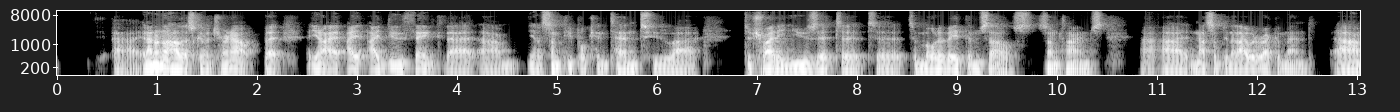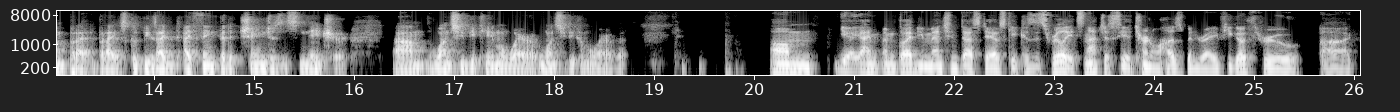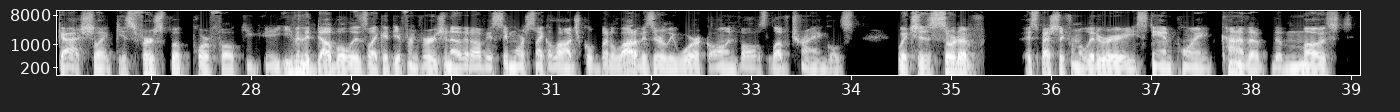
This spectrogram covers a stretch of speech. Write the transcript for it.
uh, and I don't know how that's going to turn out, but you know, I I, I do think that um, you know some people can tend to uh, to try to use it to to to motivate themselves sometimes. Uh, not something that I would recommend, um, but I, but I, because I, I think that it changes its nature um, once you became aware once you become aware of it. Um, yeah, I'm, I'm glad you mentioned Dostoevsky because it's really it's not just the Eternal Husband, right? If you go through, uh, gosh, like his first book, Poor Folk, you, even the double is like a different version of it, obviously more psychological, but a lot of his early work all involves love triangles, which is sort of, especially from a literary standpoint, kind of the the most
